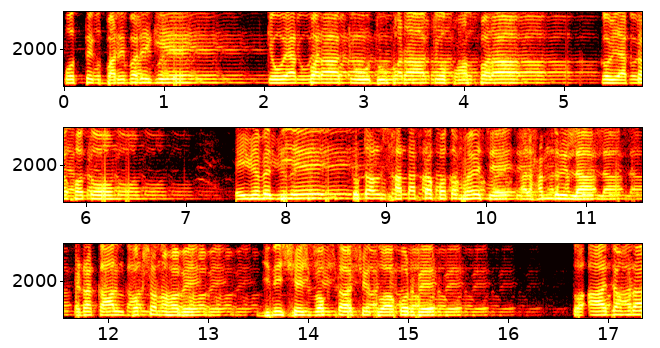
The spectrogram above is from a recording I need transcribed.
প্রত্যেক বাড়ি বাড়ি গিয়ে কেউ এক পারা কেউ দু পারা কেউ পাঁচ পারা কেউ একটা খতম। এইভাবে দিয়ে টোটাল সাত আটটা খতম হয়েছে, আলহামদুলিল্লাহ। এটা কাল বক্সানো হবে। যিনি শেষ বক্তা, সে দোয়া করবে। তো আজ আমরা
